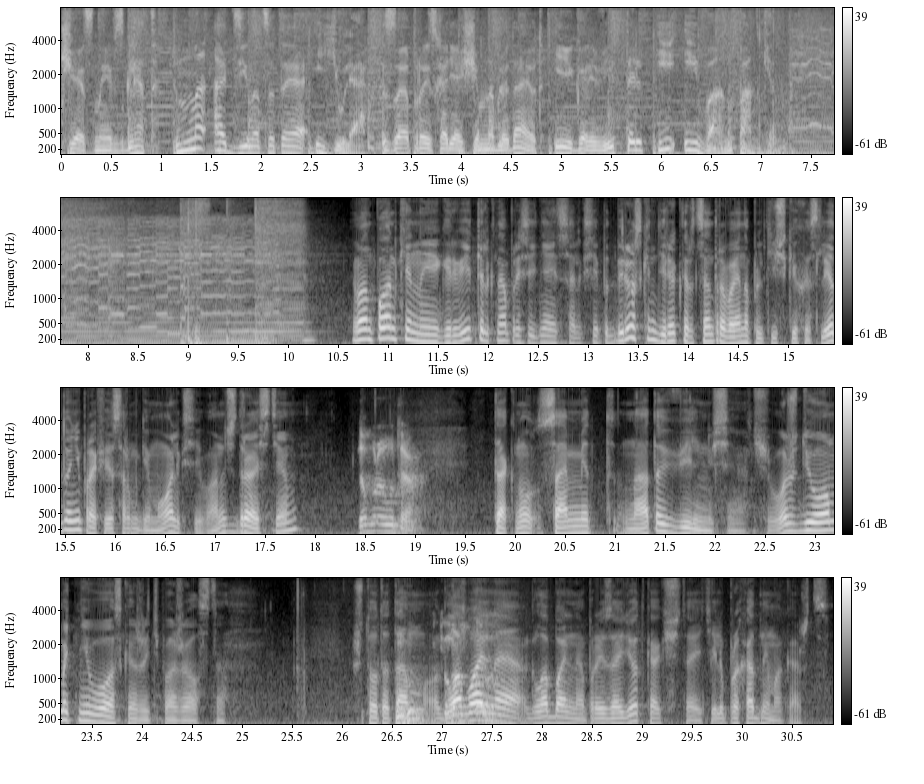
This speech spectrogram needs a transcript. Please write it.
Честный взгляд на 11 июля. За происходящим наблюдают Игорь Виттель и Иван Панкин. Иван Панкин и Игорь Виттель. К нам присоединяется Алексей Подберезкин, директор Центра военно-политических исследований, профессор МГИМО. Алексей Иванович, здрасте. Доброе утро. Так, ну, саммит НАТО в Вильнюсе. Чего ждем от него, скажите, пожалуйста? Что-то там ну, глобальное, что... глобальное произойдет, как считаете, или проходным окажется?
